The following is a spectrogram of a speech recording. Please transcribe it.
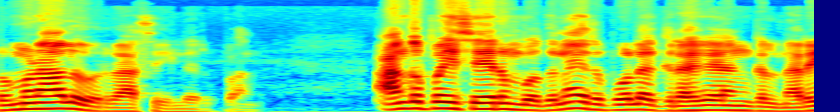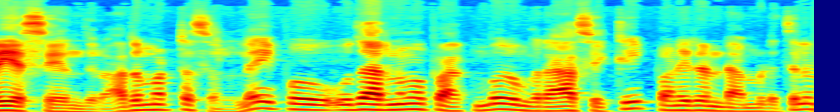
ரொம்ப நாள் ஒரு ராசியில் இருப்பாங்க. அங்கே போய் சேரும்போதெல்லாம் இது போல் கிரகங்கள் நிறைய சேர்ந்துடும் அதை மட்டும் சொல்லலை. இப்போது உதாரணமாக பார்க்கும்போது உங்கள் ராசிக்கு பன்னிரெண்டாம் இடத்துல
